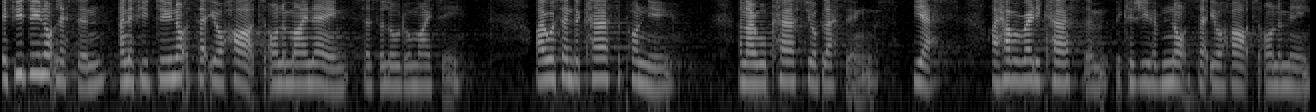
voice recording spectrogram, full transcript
If you do not listen, and if you do not set your heart to honor my name, says the Lord Almighty, I will send a curse upon you, and I will curse your blessings. Yes, I have already cursed them, because you have not set your heart to honor me.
